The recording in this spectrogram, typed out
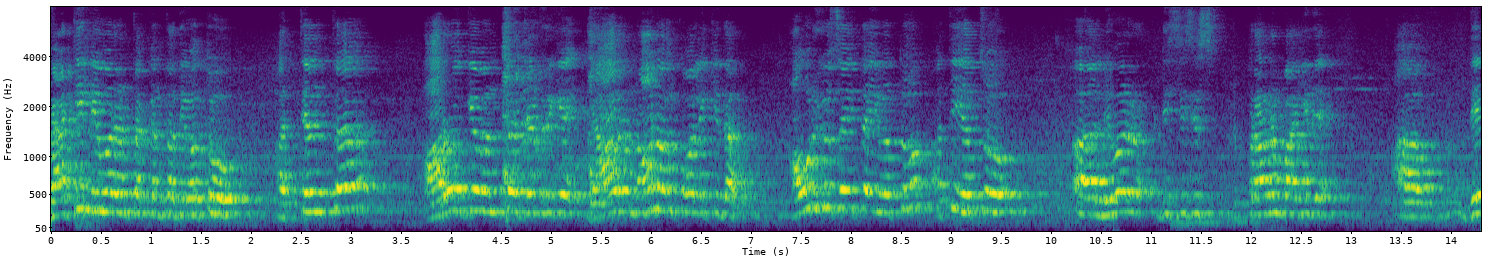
ಫ್ಯಾಟಿ ಲಿವರ್ ಅಂತಕ್ಕಂಥದ್ದು ಇವತ್ತು ಅತ್ಯಂತ ಆರೋಗ್ಯವಂತ ಜನರಿಗೆ ಯಾರು ನಾನ್ ಆಲ್ಕೋಹಾಲಿಕ್ ಇದ್ದಾರೆ, ಅವ್ರಿಗೂ ಸಹಿತ ಇವತ್ತು ಅತಿ ಹೆಚ್ಚು ಲಿವರ್ ಡಿಸೀಸಸ್ ಪ್ರಾರಂಭ ಆಗಿದೆ. They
